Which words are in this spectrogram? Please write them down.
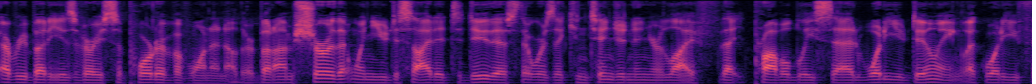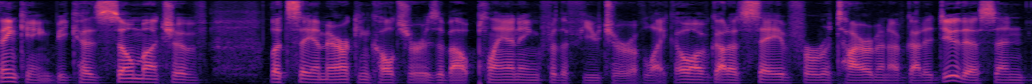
everybody is very supportive of one another. But I'm sure that when you decided to do this, there was a contingent in your life that probably said, What are you doing? Like, what are you thinking? Because so much of, let's say, American culture is about planning for the future, of like, Oh, I've got to save for retirement, I've got to do this. And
